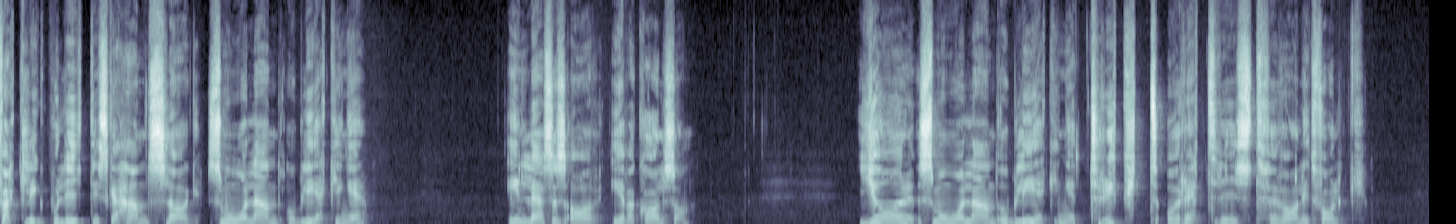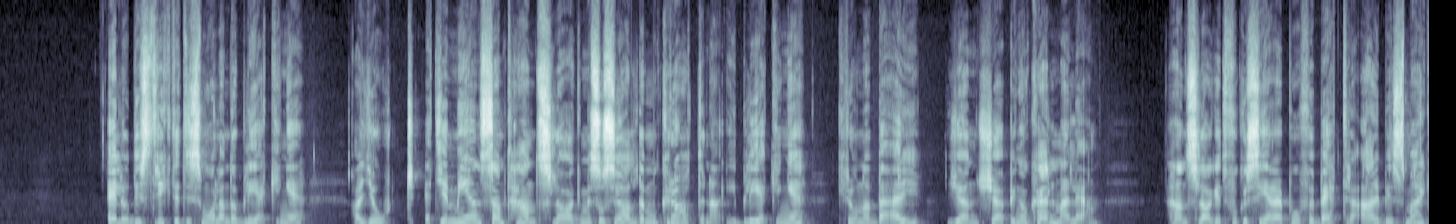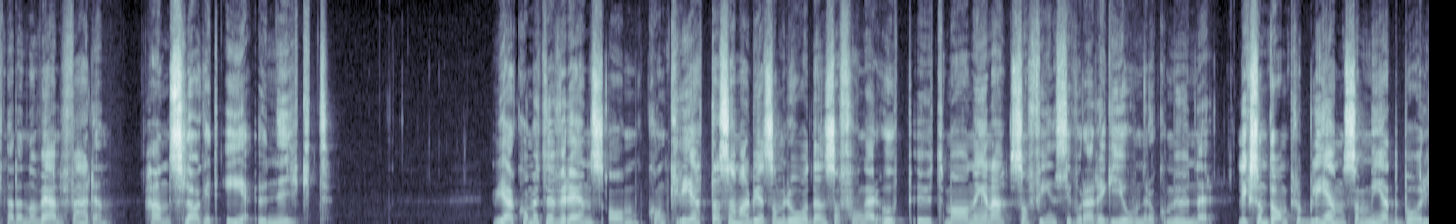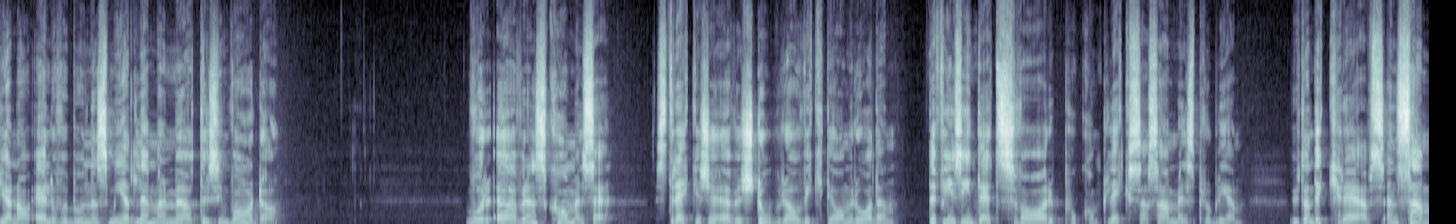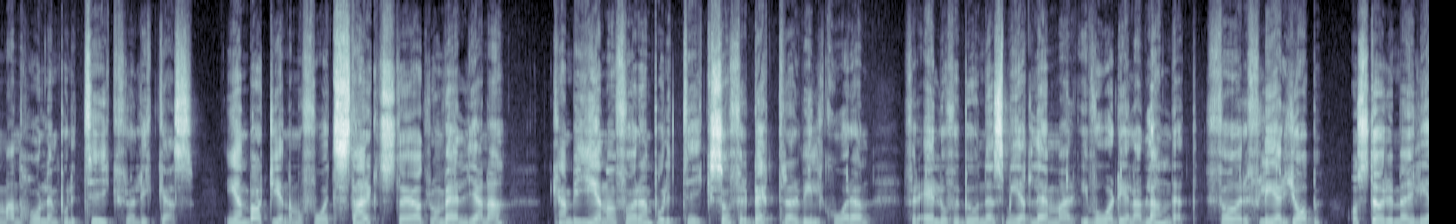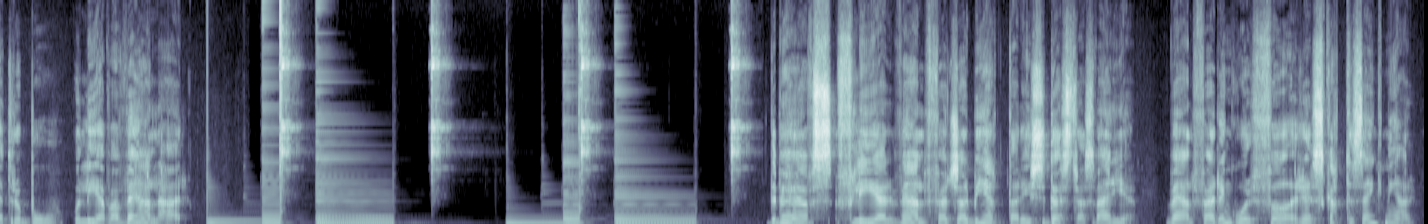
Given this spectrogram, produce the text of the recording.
Facklig-politiska handslag Småland och Blekinge inläses av Eva Karlsson. Gör Småland och Blekinge tryggt och rättvist för vanligt folk. LO-distriktet i Småland och Blekinge har gjort ett gemensamt handslag med Socialdemokraterna i Blekinge, Kronoberg, Jönköping och Kalmar län. Handslaget fokuserar på att förbättra arbetsmarknaden och välfärden. Handslaget är unikt. Vi har kommit överens om konkreta samarbetsområden som fångar upp utmaningarna som finns i våra regioner och kommuner, liksom de problem som medborgarna och LO-förbundens medlemmar möter i sin vardag. Vår överenskommelse sträcker sig över stora och viktiga områden. Det finns inte ett svar på komplexa samhällsproblem, utan det krävs en sammanhållen politik för att lyckas. Enbart genom att få ett starkt stöd från väljarna kan vi genomföra en politik som förbättrar villkoren för LO-förbundens medlemmar i vår del av landet. För fler jobb och större möjligheter att bo och leva väl här. Det behövs fler välfärdsarbetare i sydöstra Sverige. Välfärden går före skattesänkningar.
